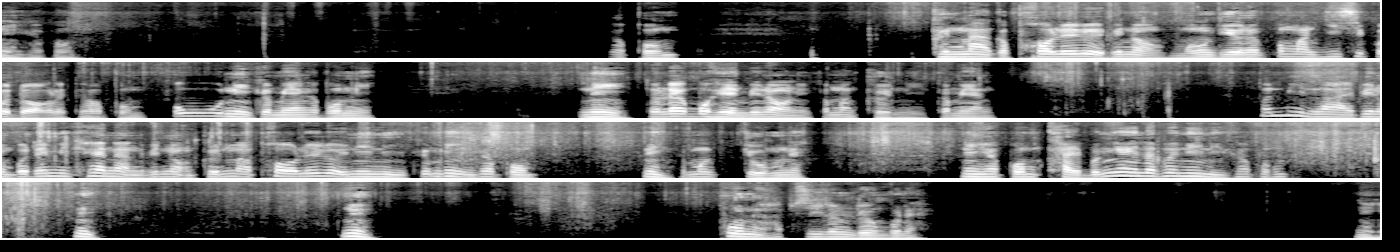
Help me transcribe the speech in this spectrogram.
นี่ครับผมครับผม ขึ้นมากับพ่อเรื่อยๆพี่น้องมองเดียวนะประมาณยี่สิบกว่าดอกเลยครับผมโอ้นี่กระแมนครับผมนี่นี่ตอนแรกบ่เห็นพี่น้องนี่กำลังเกินนี่กระแมนมันมีหลายพี่น้องบ่ได้มีแค่นั้นพี่น้องขึ้นมาพ่อเรื่อยๆนี่นี่ก็มีครับผม นี่กำลังจุ่มนี่นี่ครับผมไข่เบิ่งไงแล้วเพื่อนนี่นี่ครับผม นี่พูนะครับสีเหลืองๆพูนะนี่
